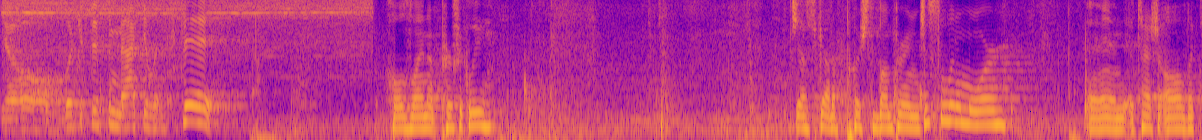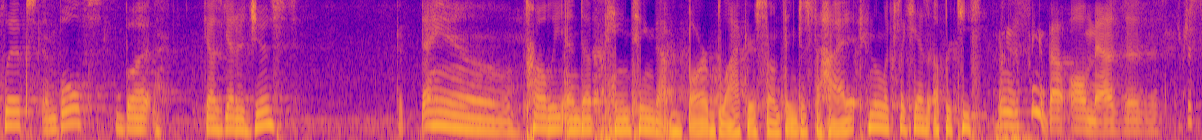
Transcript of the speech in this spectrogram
Yo, look at this immaculate fit. Holes line up perfectly. Just gotta push the bumper in just a little more and attach all the clips and bolts, but you guys get a gist. But damn. Probably end up painting that bar black or something just to hide it. Kinda looks like he has upper teeth. I mean, the thing about all Mazdas is they're just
